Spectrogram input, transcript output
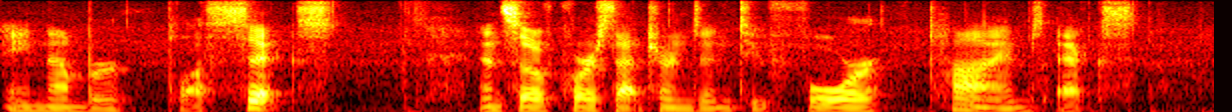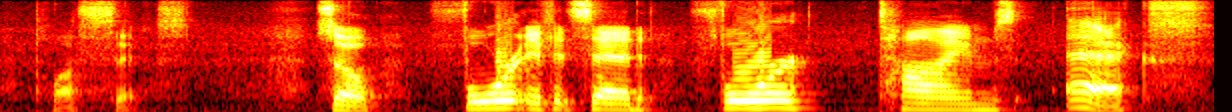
a number plus 6. And so, of course, that turns into 4 times x plus 6. So 4, if it said 4 times x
